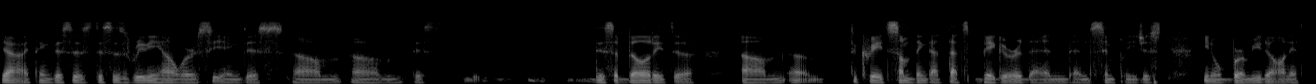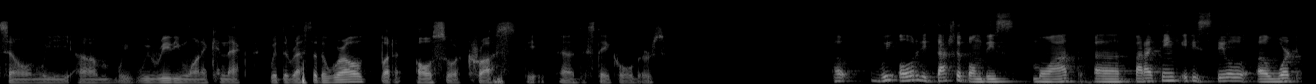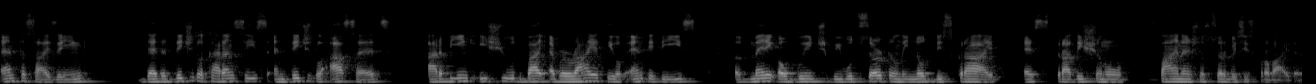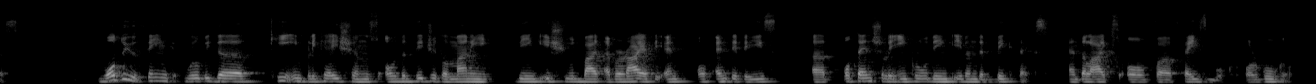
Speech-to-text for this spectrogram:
yeah, I think this is this is really how we're seeing this um, um, this this ability to um, um to create something that that's bigger than than simply just you know Bermuda on its own. We um, we we really want to connect with the rest of the world, but also across the uh, the stakeholders. Uh, we already touched upon this, Moad, uh, but I think it is still uh, worth emphasizing that the digital currencies and digital assets are being issued by a variety of entities, uh, many of which we would certainly not describe as traditional financial services providers. What do you think will be the key implications of the digital money being issued by a variety of entities, uh, potentially including even the big techs and the likes of uh, Facebook or Google?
